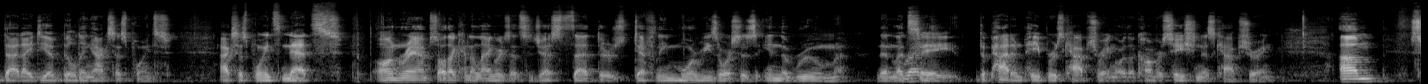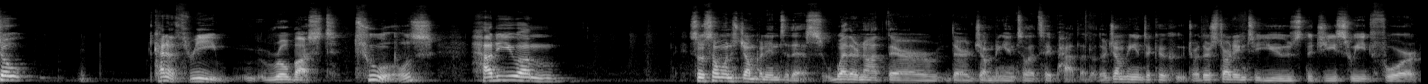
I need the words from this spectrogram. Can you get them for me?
that idea of building access points. Access points, nets, on ramps, all that kind of language that suggests that there's definitely more resources in the room than let's right. say the pad and paper is capturing or the conversation is capturing. Um, so, kind of three robust tools. How do you um, so someone's jumping into this, whether or not they're they're jumping into let's say Padlet or they're jumping into Kahoot or they're starting to use the G Suite for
